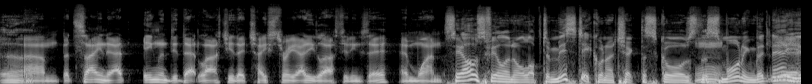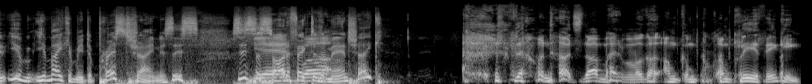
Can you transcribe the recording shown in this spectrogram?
Um, but saying that, England did that last year. They chased 380 last innings there and won. See, I was feeling all optimistic when I checked the scores this morning, but now Yeah. you, you, you're making me depressed, Shane. Is this is this a Yeah, side effect of the well- Manshake? no, no, it's not, mate. I'm, I'm, I'm, clear thinking.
